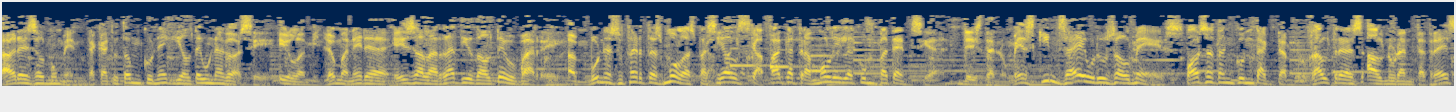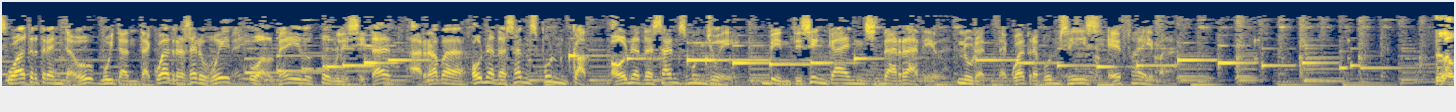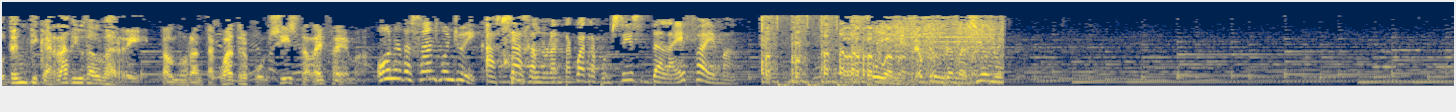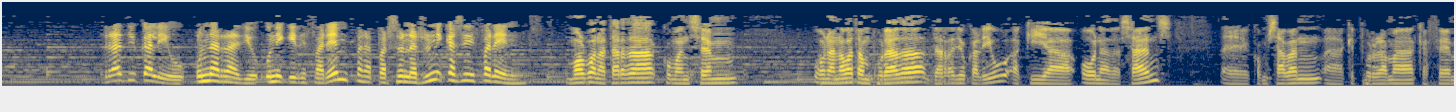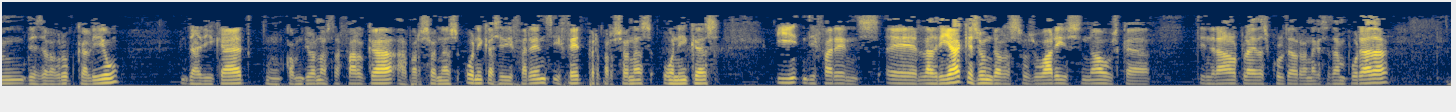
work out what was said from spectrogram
Ara és el moment de que tothom conegui el teu negoci. I la millor manera és a la ràdio del teu barri amb unes ofertes molt especials que fa que tremoli la competència. Des de només 15 euros al mes. Posa't en contacte amb nosaltres al 93 431 8408 o al mail publicitat arroba onadesans.com Ona de Sants Montjuïc. 25 anys de ràdio. 94.6 FM l'autèntica ràdio del barri. El 94.6 de la FM. Ona de Sants Montjuïc. Estàs al 94.6 de la FM. La millor programació... Ràdio Caliu, una ràdio única i diferent per a persones úniques i diferents. Molt bona tarda, comencem una nova temporada de Ràdio Caliu aquí a Ona de Sants. Eh, com saben, aquest programa que fem des del grup Caliu dedicat, com diu la nostra falca, a persones úniques i diferents i fet per persones úniques i diferents. Eh, L'Adrià, que és un dels usuaris nous que tindran el plaer d'escoltar durant aquesta temporada,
